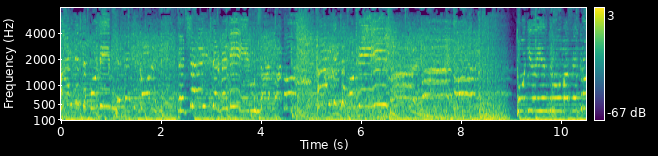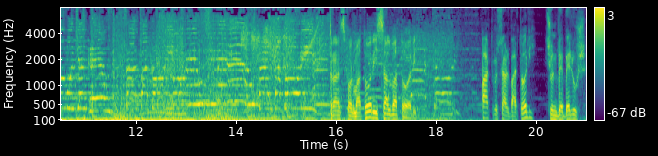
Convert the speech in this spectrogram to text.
haideți să pornim. E pericol, deci să intervenim. Salvatori, haideți să pornim Transformatorii salvatori. Patru salvatori și un bebeluș.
